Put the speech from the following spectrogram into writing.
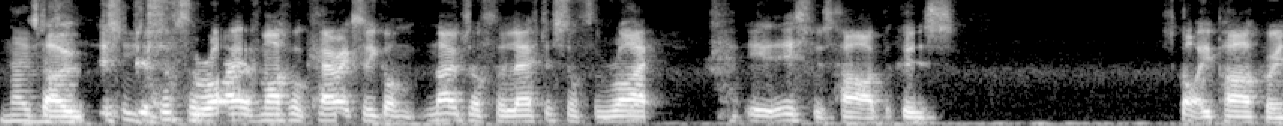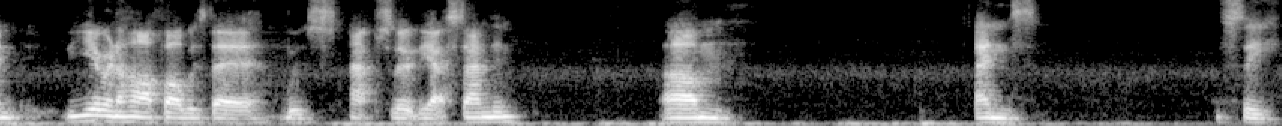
Nobes. So is just, just off the right of Michael Carrick, so he got Nobes off the left, just off the right. It, this was hard because Scotty Parker in the year and a half I was there was absolutely outstanding. Um, and obviously,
